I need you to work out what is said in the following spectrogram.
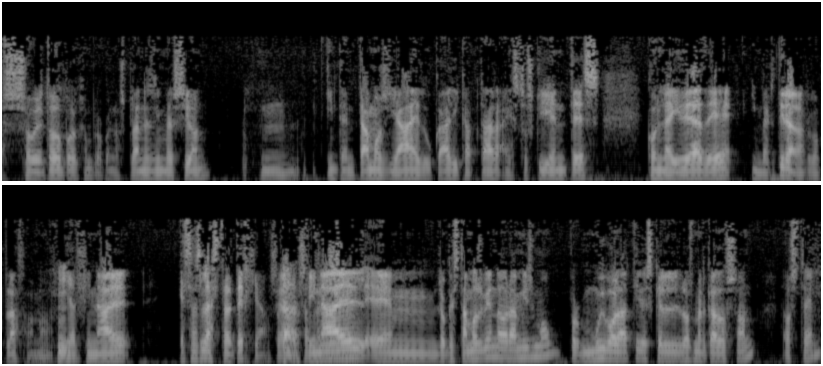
sobre todo, por ejemplo, con los planes de inversión, mm, intentamos ya educar y captar a estos clientes con la idea de invertir a largo plazo, ¿no? Y hmm. al final, esa es la estrategia. O sea, al final, em, lo que estamos viendo ahora mismo, por muy volátiles que los mercados son, estén,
